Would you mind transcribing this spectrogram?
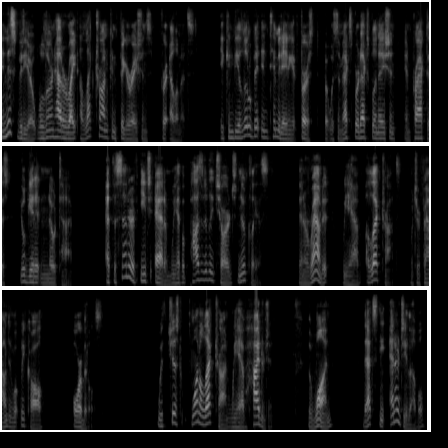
In this video, we'll learn how to write electron configurations for elements. It can be a little bit intimidating at first, but with some expert explanation and practice, you'll get it in no time. At the center of each atom, we have a positively charged nucleus. Then around it, we have electrons, which are found in what we call orbitals. With just one electron, we have hydrogen. The 1, that's the energy level,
